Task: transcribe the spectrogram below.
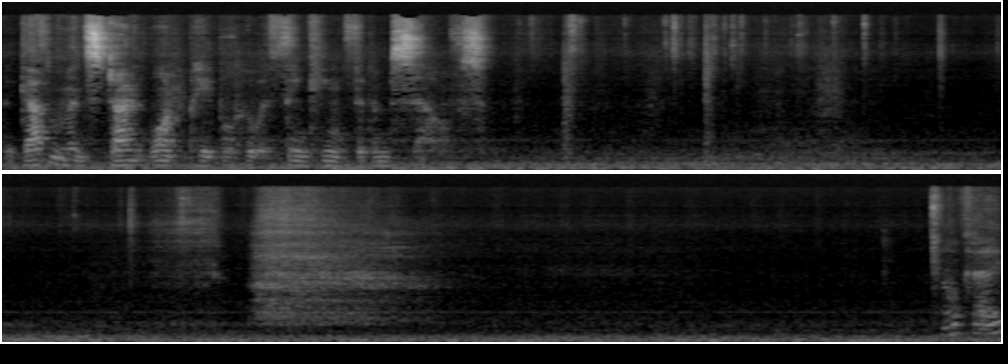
The governments don't want people who are thinking for themselves. Okay,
